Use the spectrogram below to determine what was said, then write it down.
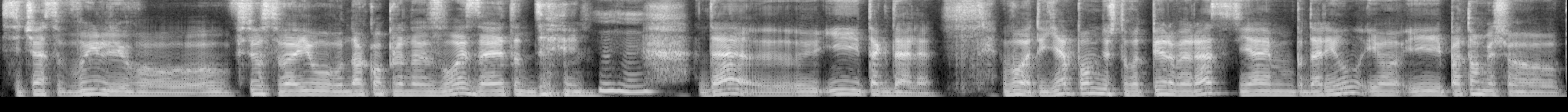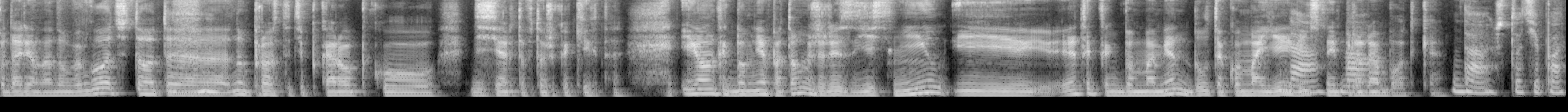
сейчас вылью всю свою накопленную злость за этот день. Угу. Да, и так далее. Вот, и я помню, что вот первый раз я ему подарил, и, и потом еще подарил на Новый год что-то, угу. ну, просто типа коробку десертов тоже каких-то. И он как бы мне потом уже разъяснил, и это как бы момент был такой моей да, личной да. проработки. Да, что типа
